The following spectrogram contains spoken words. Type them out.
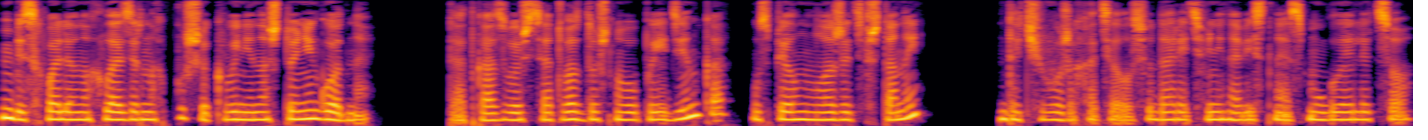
Без хваленых лазерных пушек вы ни на что не годны. Ты отказываешься от воздушного поединка? Успел наложить в штаны? Да чего же хотелось ударить в ненавистное смуглое лицо.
